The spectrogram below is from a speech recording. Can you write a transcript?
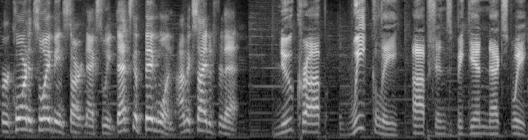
for corn and soybeans start next week. That's a big one. I'm excited for that. New crop weekly options begin next week.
